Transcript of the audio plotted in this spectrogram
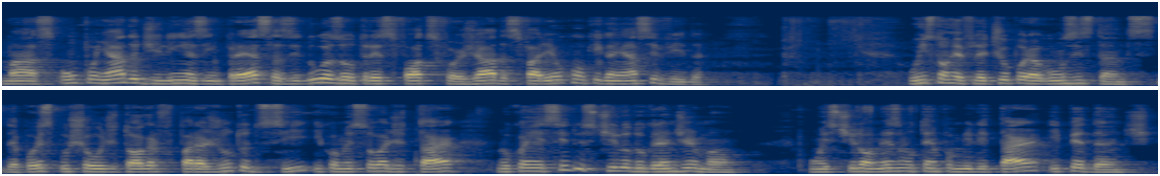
mas um punhado de linhas impressas e duas ou três fotos forjadas fariam com que ganhasse vida. Winston refletiu por alguns instantes, depois puxou o ditógrafo para junto de si e começou a ditar no conhecido estilo do grande irmão, um estilo ao mesmo tempo militar e pedante,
